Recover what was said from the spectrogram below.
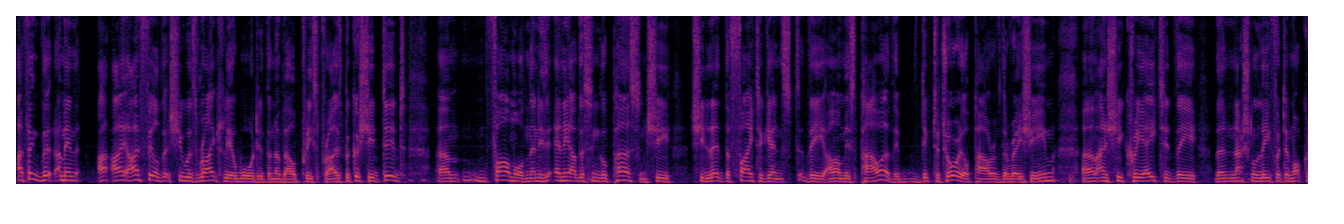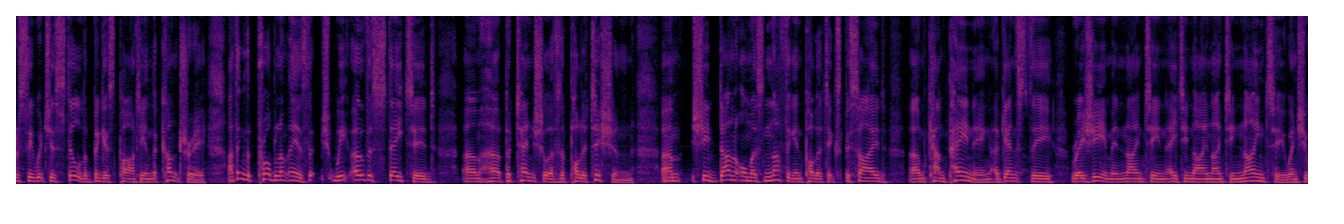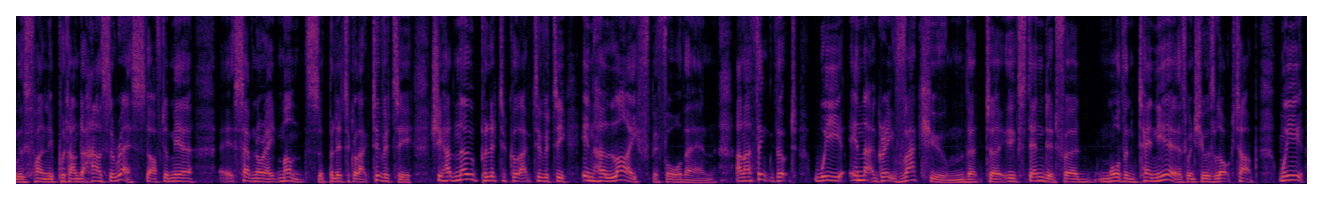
I think that, I mean, I, I, feel that she was rightly awarded the Nobel Peace Prize because she did um, far more than any, any, other single person. She, she led the fight against the army's power, the dictatorial power of the regime, um, and she created the, the National League for Democracy, which is still the biggest party in the country. I think the problem is that we overstated um, her potential as a politician. Mm. She'd done almost nothing in politics beside um, campaigning against the regime in 1989 1990, when she was finally put under house arrest after mere uh, seven or eight months of political activity. She had no political activity in her life before then. And I think that we, in that great vacuum that uh, extended for more than 10 years when she was locked up, we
